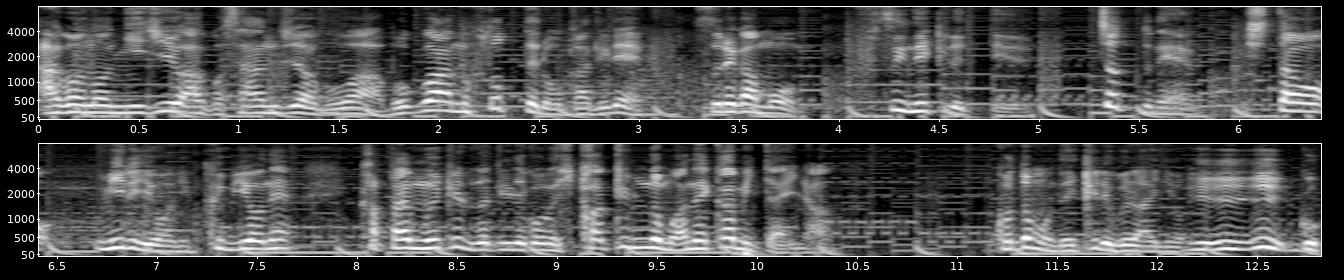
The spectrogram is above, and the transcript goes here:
顎の20顎30顎は僕はあの太ってるおかげでそれがもう普通にできるっていうちょっとね下を見るように首をね傾けるだけでこのヒカキンの真似かみたいなこともできるぐらいにえー、こ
